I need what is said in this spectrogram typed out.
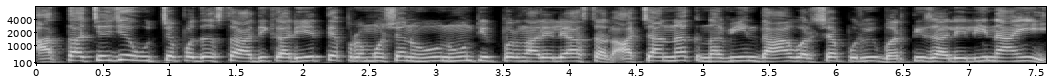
आताचे जे उच्च पदस्थ अधिकारी आहेत ते प्रमोशन होऊन होऊन तिथपर्यंत आलेले असतात. अचानक नवीन दहा वर्षापूर्वी भरती झालेली नाही.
